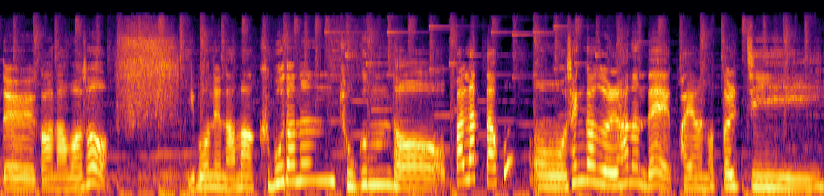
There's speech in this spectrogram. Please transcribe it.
대가 나와서 이번엔 아마 그보다는 조금 더 빨랐다고 어, 생각을 하는데 과연 어떨지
